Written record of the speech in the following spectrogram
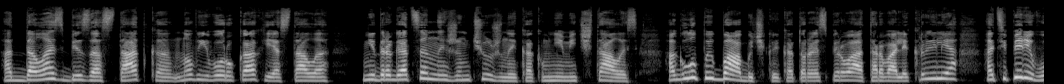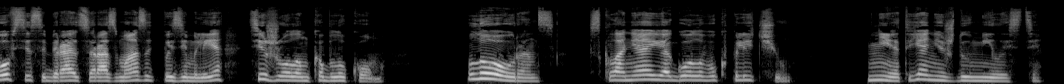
отдалась без остатка, но в его руках я стала не драгоценной жемчужиной, как мне мечталось, а глупой бабочкой, которая сперва оторвали крылья, а теперь и вовсе собираются размазать по земле тяжелым каблуком. «Лоуренс!» — склоняю я голову к плечу. «Нет, я не жду милости.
